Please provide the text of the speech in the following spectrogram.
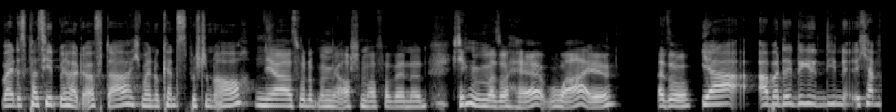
Weil das passiert mir halt öfter. Ich meine, du kennst es bestimmt auch. Ja, es wurde bei mir auch schon mal verwendet. Ich denke mir immer so, hä, why? Also, Ja, aber die, die, die ich habe,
